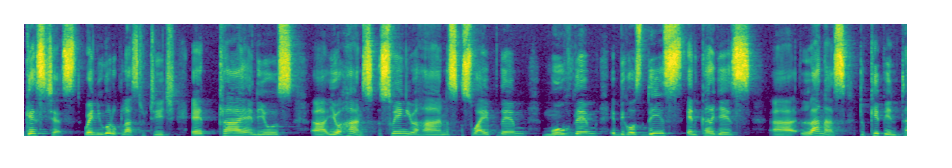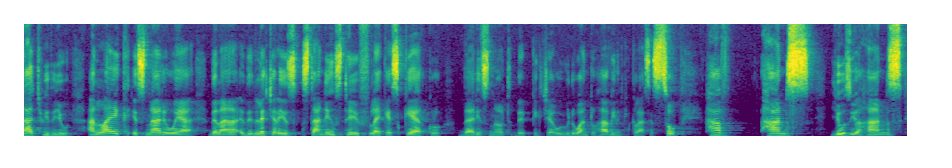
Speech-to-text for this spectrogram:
gestures. When you go to class to teach, uh, try and use uh, your hands. Swing your hands, swipe them, move them, eh, because this encourages uh, learners to keep in touch with you. Unlike a scenario where the, learner, the lecturer is standing stiff like a scarecrow, that is not the picture we would want to have in classes. So have hands, use your hands,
